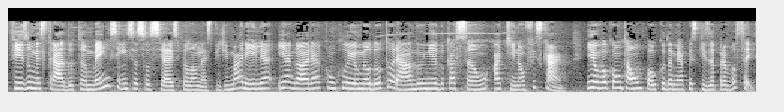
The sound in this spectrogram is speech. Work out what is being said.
fiz o mestrado também em Ciências Sociais pela Unesp de Marília e agora concluí o meu doutorado em Educação aqui na UFSCar. E eu vou contar um pouco da minha pesquisa para vocês.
